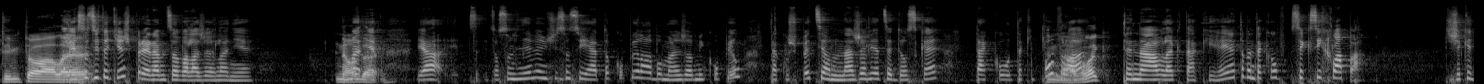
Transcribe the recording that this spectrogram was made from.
týmto, ale... Ale ja som si to tiež preramcovala, žehlenie. No, Ma- ja, ja, to som, neviem, či som si ja to kúpila, alebo manžel mi kúpil, takú špeciálnu na žehliacej doske, takú, taký povlak. návlek? Ten návlek taký, hej, ja to mám takého sexy chlapa. Čiže keď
